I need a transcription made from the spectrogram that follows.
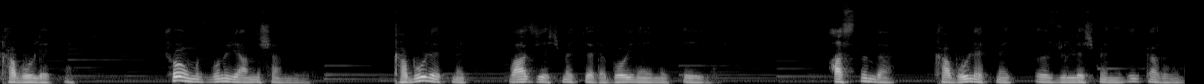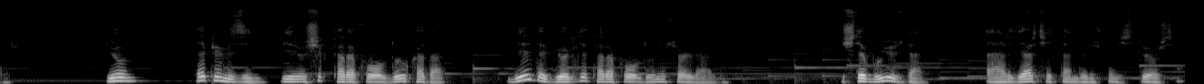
Kabul etmek. Çoğumuz bunu yanlış anlıyoruz. Kabul etmek, vazgeçmek ya da boyun eğmek değildir. Aslında kabul etmek özgürleşmenin ilk adımıdır. Yun, hepimizin bir ışık tarafı olduğu kadar bir de gölge tarafı olduğunu söylerdi. İşte bu yüzden eğer gerçekten dönüşmek istiyorsan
